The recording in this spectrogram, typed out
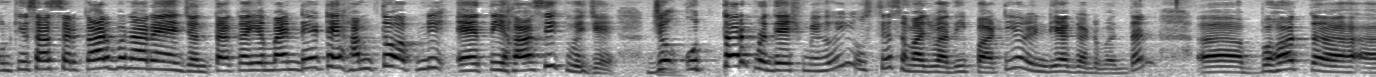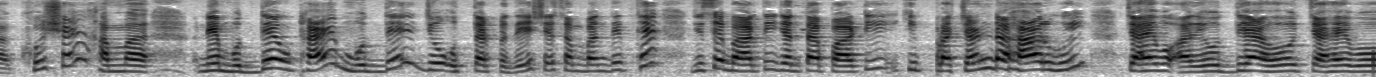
उनके साथ सरकार बना रहे हैं जनता का ये मैंडेट है। हम तो अपनी ऐतिहासिक विजय, जो उत्तर प्रदेश में हुई उससे समाजवादी पार्टी और इंडिया गठबंधन बहुत खुश है। हमने मुद्दे उठाए। मुद्दे जो उत्तर प्रदेश से संबंधित थे जिससे भारतीय जनता पार्टी की प्रचंड हार हुई। चाहे वो अयोध्या हो चाहे वो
